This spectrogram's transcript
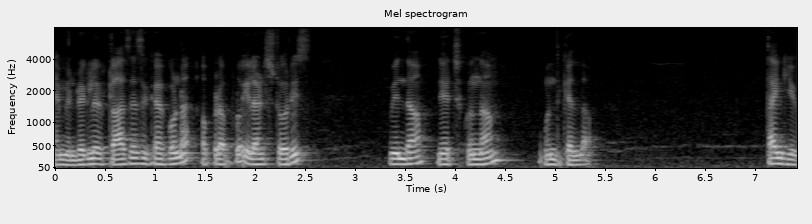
ఐ మీన్ రెగ్యులర్ క్లాసెస్ కాకుండా అప్పుడప్పుడు ఇలాంటి స్టోరీస్ విందాం నేర్చుకుందాం ముందుకెళ్దాం. థ్యాంక్ యూ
